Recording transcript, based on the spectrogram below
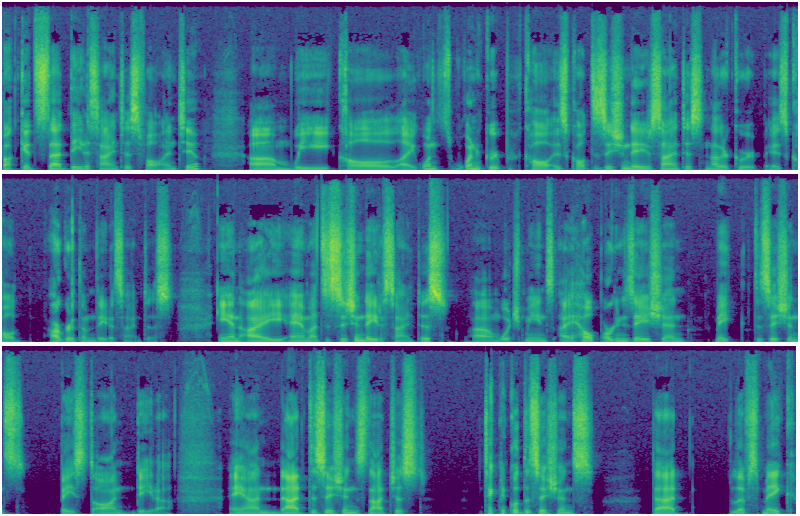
buckets that data scientists fall into. Um, we call like one one group call is called decision data scientists. Another group is called algorithm data scientist. And I am a decision data scientist, um, which means I help organization make decisions based on data. And that decision's not just technical decisions that lifts make,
